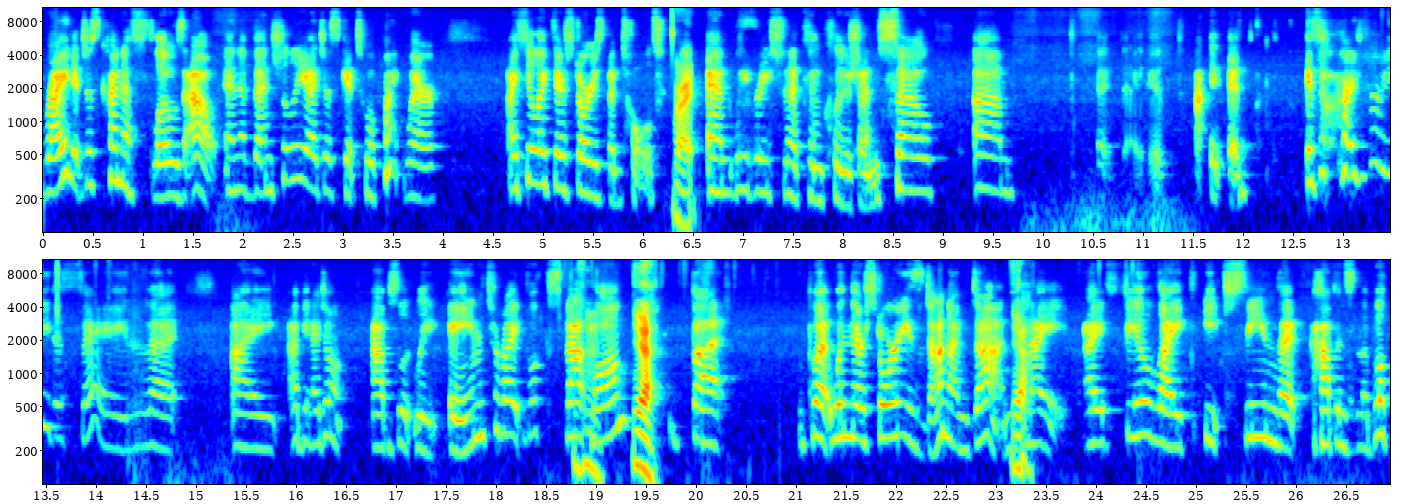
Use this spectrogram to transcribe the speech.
write, it just kind of flows out, and eventually, I just get to a point where I feel like their story's been told, right. and we've reached a conclusion. So, um, it, it, it, it's hard for me to say that I. I mean, I don't absolutely aim to write books that Mhm. long Yeah. but but when their story is done i'm done Yeah. and i i feel like each scene that happens in the book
